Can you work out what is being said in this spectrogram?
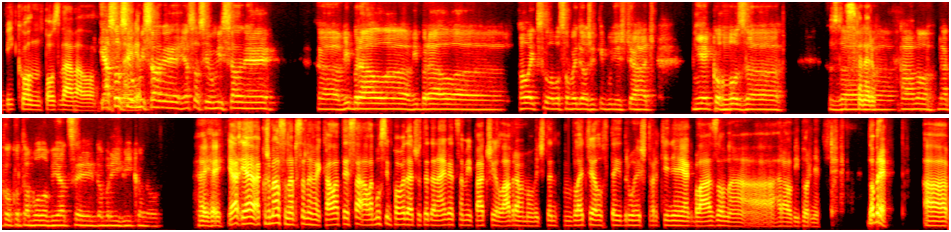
výkon pozdával. Ja som, si umyselne, ja som si umyselne uh, vybral, vybral uh, Alexu, lebo som vedel, že ty budeš ťahať niekoho z, z, z Áno, nakoľko tam bolo viacej dobrých výkonov. Hej, hej. Ja, ja akože mal som napísaného aj Kalatesa, ale musím povedať, že teda najviac sa mi páčil Lavramovič. Ten vletel v tej druhej štvrtine jak blázon a, a hral výborne. Dobre. A,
